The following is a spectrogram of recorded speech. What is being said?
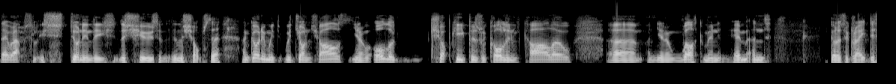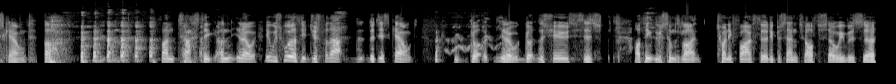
They were absolutely stunning. These the shoes in, in the shops there, and going in with with John Charles, you know, all the shopkeepers were calling him Carlo, um, and you know, welcoming him and got us a great discount. Oh, fantastic! And you know, it was worth it just for that. The, the discount. We got you know got the shoes. Says, I think there was something like 25 30 percent off. So he was. Uh,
